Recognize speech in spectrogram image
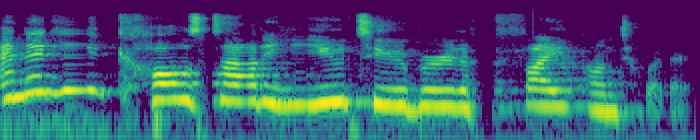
And then he calls out a YouTuber to fight on Twitter.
